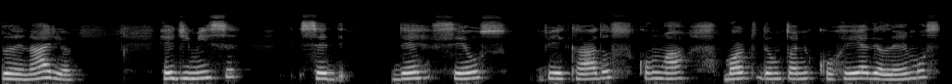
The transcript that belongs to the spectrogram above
plenária, redimisse de seus pecados com a morte de Antônio Correia de Lemos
